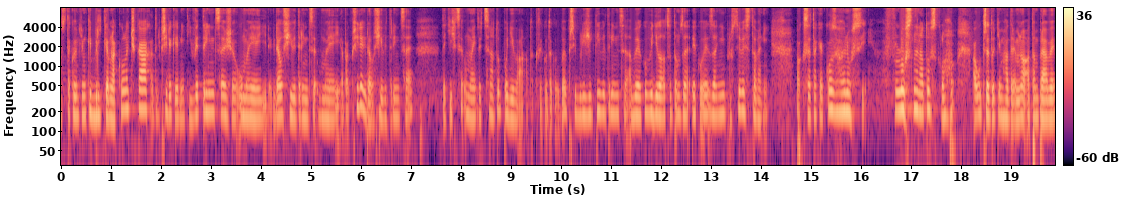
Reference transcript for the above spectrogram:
s takovým tím kyblíkem na kolečkách a teď přijde k jedné té vitrínce, že umeje jí, jde k další vitrínce, umeje jí a pak přijde k další vitrínce teď ji chce umýt, teď se na to podívá tak jako takhle úplně přiblíží k té vitrínce, aby jako viděla, co tam za, jako je za ní prostě vystavený. Pak se tak jako zhnusí, flusne na to sklo a utře to tím hadrem. No a tam právě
